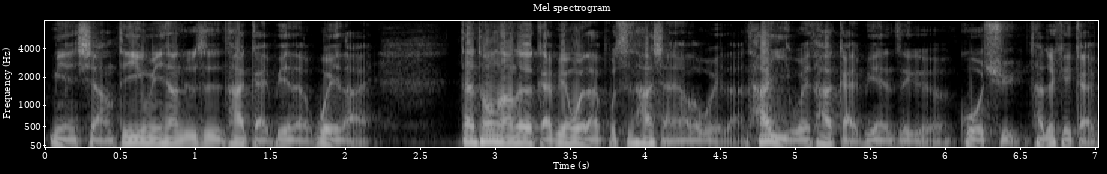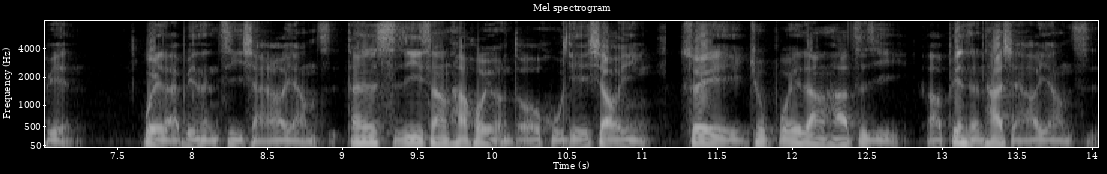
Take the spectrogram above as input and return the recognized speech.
面向。第一个面向就是他改变了未来，但通常这个改变未来不是他想要的未来，他以为他改变了这个过去，他就可以改变。未来变成自己想要的样子，但是实际上它会有很多蝴蝶效应，所以就不会让他自己啊变成他想要样子。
